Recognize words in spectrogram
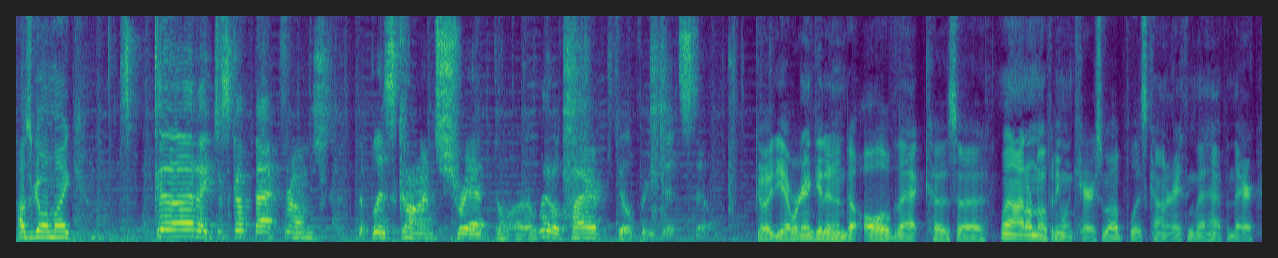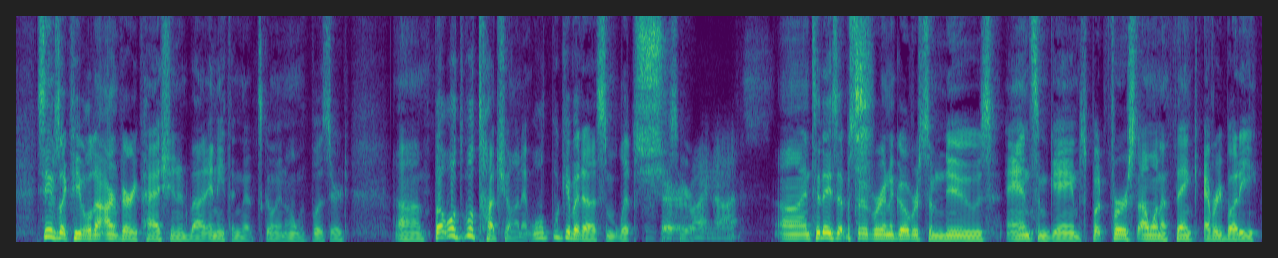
How's it going, Mike? It's good. I just got back from the BlizzCon trip. I'm a little tired, but feel pretty good still. Good. Yeah, we're gonna get into all of that because, uh, well, I don't know if anyone cares about BlizzCon or anything that happened there. Seems like people aren't very passionate about anything that's going on with Blizzard. Um, but we'll we'll touch on it. We'll we'll give it uh, some lip service Sure, here. why not? Uh, in today's episode, we're going to go over some news and some games. But first, I want to thank everybody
